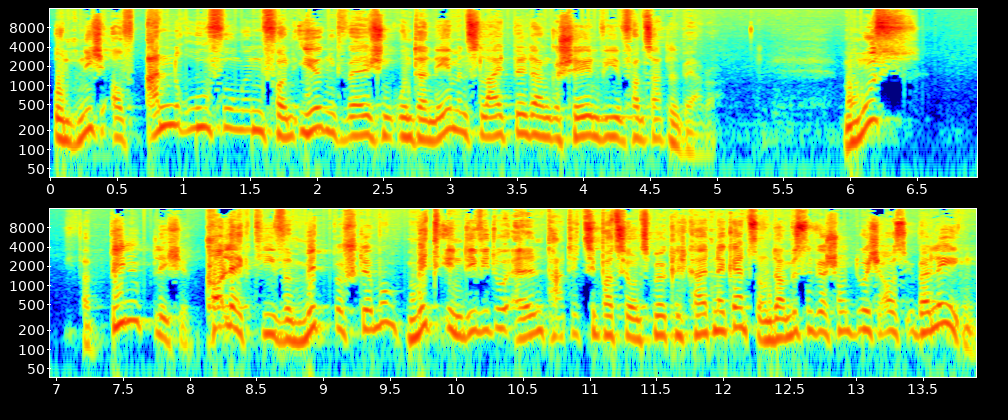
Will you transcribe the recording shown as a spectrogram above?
und nicht auf Anrufungen von irgendwelchen Unternehmensleitbildern geschehen wie von Sattelberger. Muss verbindliche, kollektive Mitbestimmung mit individuellen Partizipationsmöglichkeiten ergänzen. Und da müssen wir schon durchaus überlegen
